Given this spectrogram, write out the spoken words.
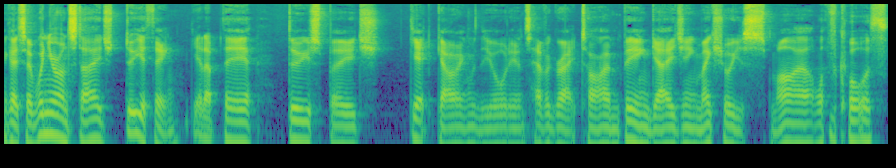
Okay, so when you're on stage, do your thing. Get up there, do your speech, get going with the audience, have a great time, be engaging, make sure you smile, of course.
